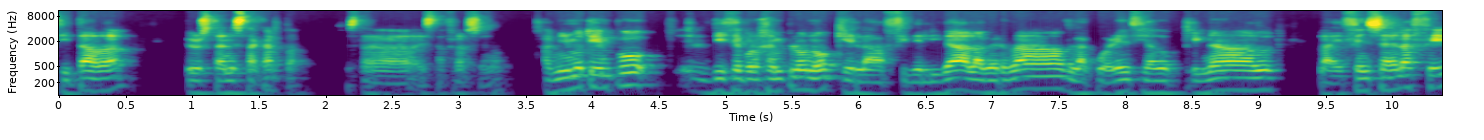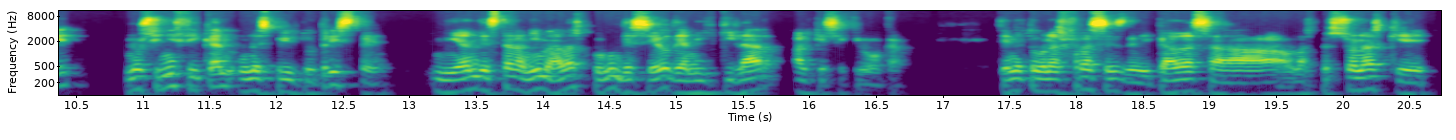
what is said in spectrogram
citada, pero está en esta carta esta, esta frase. ¿no? Al mismo tiempo, dice, por ejemplo, ¿no? que la fidelidad a la verdad, la coherencia doctrinal, la defensa de la fe, no significan un espíritu triste, ni han de estar animadas por un deseo de aniquilar al que se equivoca. Tiene todas unas frases dedicadas a las personas que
